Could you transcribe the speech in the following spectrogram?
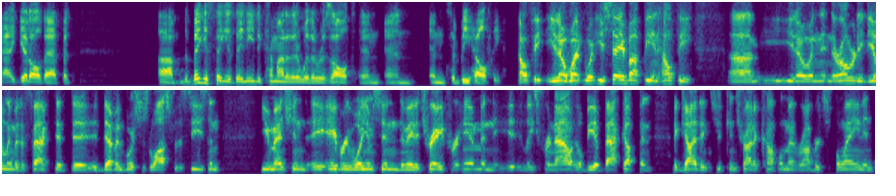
I get all that, but uh, the biggest thing is they need to come out of there with a result and and and to be healthy. Healthy. You know what what you say about being healthy. Um, you know, and, and, they're already dealing with the fact that uh, Devin Bush is lost for the season. You mentioned Avery Williamson. They made a trade for him, and at least for now, he'll be a backup and a guy that you can try to complement Robert Spillane. And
